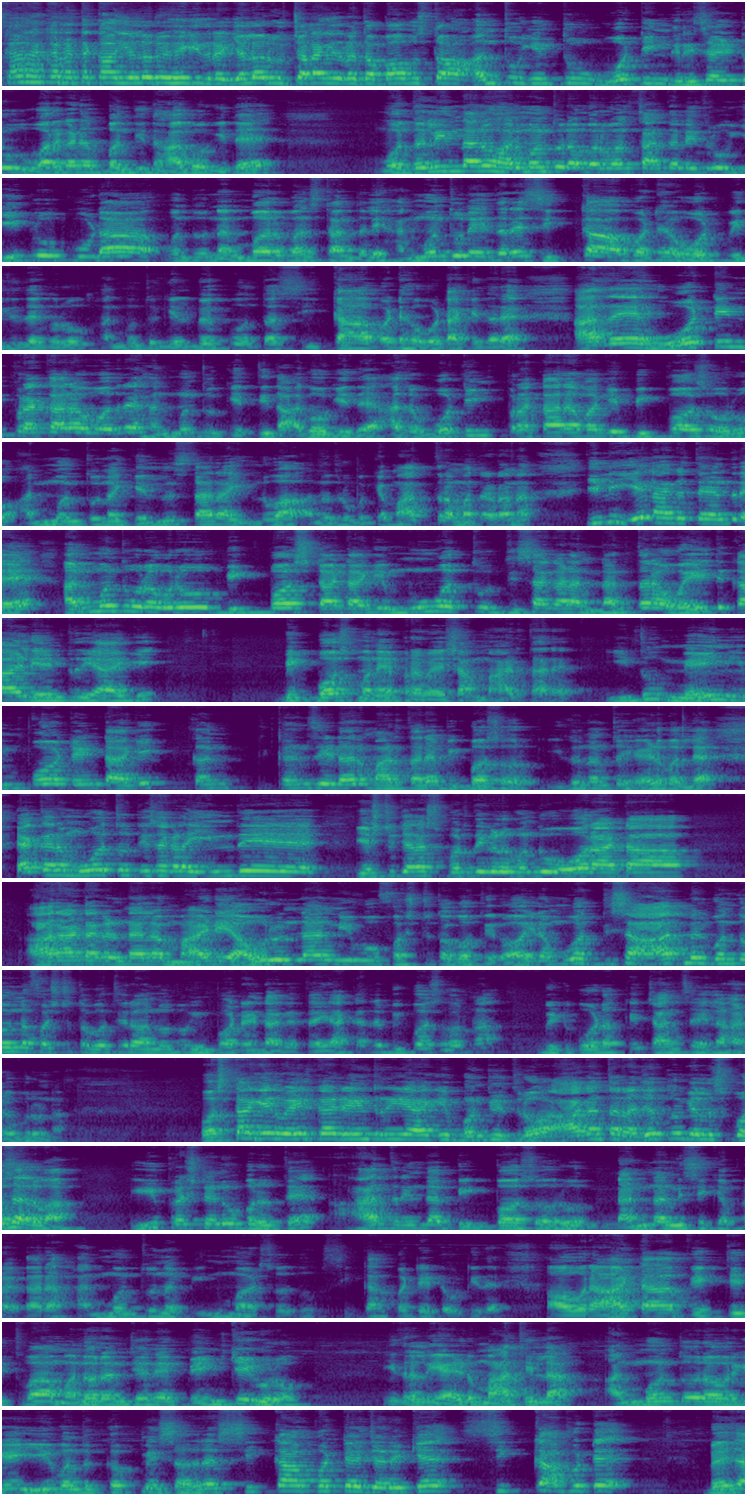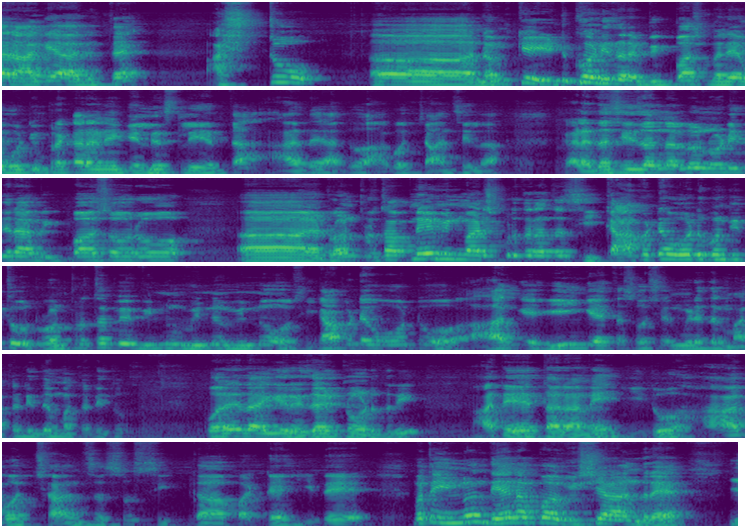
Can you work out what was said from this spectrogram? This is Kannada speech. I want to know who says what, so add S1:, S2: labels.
S1: ನಮಸ್ಕಾರ, ಕರ್ನಾಟಕ. ಎಲ್ಲರೂ ಹೇಗಿದ್ರೆ ಎಲ್ಲರೂ ಚೆನ್ನಾಗಿದ್ರೆ ಅಂತ ಭಾವಿಸ್ತಾ ಅಂತೂ ಇಂತೂ ವೋಟಿಂಗ್ ರಿಸಲ್ಟು ಹೊರಗಡೆ ಬಂದಿದ್ದು ಆಗೋಗಿದೆ ಮೊದಲಿಂದಾನು ಹನುಮಂತು ನಂಬರ್ ಒನ್ ಸ್ಥಾನದಲ್ಲಿ ಇದ್ರು. ಈಗಲೂ ಕೂಡ ಒಂದು ನಂಬರ್ ಒನ್ ಸ್ಥಾನದಲ್ಲಿ ಹನುಮಂತುನೇ ಇದ್ದಾರೆ. ಸಿಕ್ಕಾಪಟ್ಟೆ ಓಟ್ ಬಿದ್ದಿದೆ ಗುರು. ಹನುಮಂತು ಗೆಲ್ಬೇಕು ಅಂತ ಸಿಕ್ಕಾಪಟ್ಟೆ ಓಟ್ ಹಾಕಿದ್ದಾರೆ. ಆದ್ರೆ ವೋಟಿಂಗ್ ಪ್ರಕಾರ ಹೋದ್ರೆ ಹನುಮಂತು ಗೆದ್ದಿದ್ದಾಗೋಗಿದೆ ಆದ್ರೆ ವೋಟಿಂಗ್ ಪ್ರಕಾರವಾಗಿ ಬಿಗ್ ಬಾಸ್ ಅವರು ಹನುಮಂತುನ ಗೆಲ್ಲಿಸ್ತಾರಾ ಇಲ್ವಾ ಅನ್ನೋದ್ರ ಬಗ್ಗೆ ಮಾತ್ರ ಮಾತಾಡೋಣ. ಇಲ್ಲಿ ಏನಾಗುತ್ತೆ ಅಂದ್ರೆ ಹನುಮಂತೂರವರು ಬಿಗ್ ಬಾಸ್ ಸ್ಟಾರ್ಟ್ ಆಗಿ ಮೂವತ್ತು ದಿವಸಗಳ ನಂತರ ವೈಲ್ಡ್ ಕಾರ್ಡ್ ಎಂಟ್ರಿ ಆಗಿ ಬಿಗ್ ಬಾಸ್ ಮನೆ ಪ್ರವೇಶ ಮಾಡ್ತಾರೆ. ಇದು ಮೇನ್ ಇಂಪಾರ್ಟೆಂಟ್ ಆಗಿ ಕನ್ ಕನ್ಸಿಡರ್ ಮಾಡ್ತಾರೆ ಬಿಗ್ ಬಾಸ್ ಅವರು. ಇದನ್ನಂತೂ ಹೇಳಬಲ್ಲೆ. ಯಾಕಂದ್ರೆ ಮೂವತ್ತು ದಿವಸಗಳ ಹಿಂದೆ ಎಷ್ಟು ಜನ ಸ್ಪರ್ಧಿಗಳು ಬಂದು ಹೋರಾಟ, ಹಾರಾಟಗಳನ್ನೆಲ್ಲ ಮಾಡಿ ಅವ್ರನ್ನ ನೀವು ಫಸ್ಟ್ ತಗೋತಿರೋ, ಇಲ್ಲ ಮೂವತ್ತು ದಿವಸ ಆದ್ಮೇಲೆ ಬಂದವನ್ನ ಫಸ್ಟ್ ತಗೋತಿರೋ ಅನ್ನೋದು ಇಂಪಾರ್ಟೆಂಟ್ ಆಗುತ್ತೆ. ಯಾಕಂದ್ರೆ ಬಿಗ್ ಬಾಸ್ ಅವ್ರನ್ನ ಬಿಟ್ಕೊಡೋಕೆ ಚಾನ್ಸೇ ಇಲ್ಲ ಹಳಬ್ರನ್ನ. ಹೊಸ್ದಾಗಿ ಏನು ವೈಲ್ಡ್ ಕಾರ್ಡ್ ಎಂಟ್ರಿ ಆಗಿ ಬಂದಿದ್ರು, ಹಾಗಂತ ರಜತ್ನು ಗೆಲ್ಲಿಸ್ಬೋದಲ್ವಾ? ಈ ಪ್ರಶ್ನೆನೂ ಬರುತ್ತೆ. ಆದ್ರಿಂದ ಬಿಗ್ ಬಾಸ್ ಅವರು ನನ್ನ ಅನಿಸಿಕೆ ಪ್ರಕಾರ ಹನುಮಂತನ ವಿನ್ ಮಾಡಿಸೋದು ಸಿಕ್ಕಾಪಟ್ಟೆ ಡೌಟ್ ಇದೆ. ಅವ್ರ ಆಟ, ವ್ಯಕ್ತಿತ್ವ, ಮನೋರಂಜನೆ, ಬೆಂಕಿ ಗುರು. ಇದ್ರಲ್ಲಿ ಎರಡು ಮಾತಿಲ್ಲ. ಹನುಮಂತೂರವ್ರಿಗೆ ಈ ಒಂದು ಕಪ್ ಮಿಸ್ ಆದ್ರೆ ಸಿಕ್ಕಾಪಟ್ಟೆ ಜನಕ್ಕೆ ಸಿಕ್ಕಾಪಟ್ಟೆ ಬೇಜಾರು ಆಗೇ ಆಗುತ್ತೆ. ಅಷ್ಟು ನಂಬಿಕೆ ಇಟ್ಕೊಂಡಿದ್ದಾರೆ ಬಿಗ್ ಬಾಸ್ ಮೇಲೆ ವೋಟಿಂಗ್ ಪ್ರಕಾರನೇ ಗೆಲ್ಲಿಸ್ಲಿ ಅಂತ. ಆದರೆ ಅದು ಆಗೋ ಚಾನ್ಸ್ ಇಲ್ಲ. ಕಳೆದ ಸೀಸನ್ ಅಲ್ಲೂ ನೋಡಿದಿರಾ ಬಿಗ್ ಬಾಸ್ ಅವರು ಡ್ರೋನ್ ಪ್ರತಾಪ್ನೇ ವಿನ್ ಮಾಡಿಸ್ಬಿಡ್ತಾರೆ ಅಂತ ಸಿಕ್ಕಾಪಟ್ಟೆ ಓಟ್ ಬಂದಿತ್ತು. Drone Pratap win win win ಸಿಕ್ಕಾಪಟ್ಟೆ ಓಟು, ಹಾಗೆ ಹಿಂಗೆ ಅಂತ ಸೋಷಿಯಲ್ ಮೀಡಿಯಾದಲ್ಲಿ ಮಾತಾಡಿದ್ದೆ ಮಾತಾಡಿದ್ದು. ಕೊನೆಯದಾಗಿ ರಿಸಲ್ಟ್ ನೋಡಿದ್ರಿ. ಅದೇ ತರಾನೇ ಇದು ಆಗೋ ಚಾನ್ಸಸ್ ಸಿಕ್ಕಾಪಟ್ಟೆ ಇದೆ. ಮತ್ತೆ ಇನ್ನೊಂದು ಏನಪ್ಪ ವಿಷಯ ಅಂದ್ರೆ,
